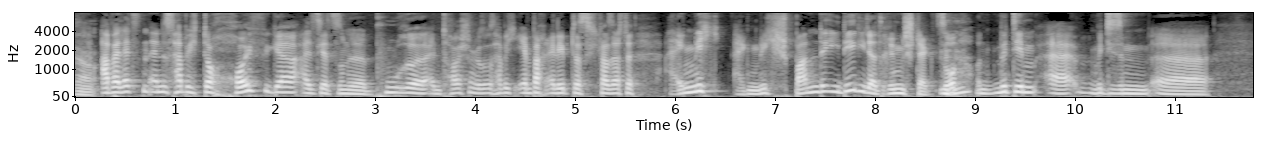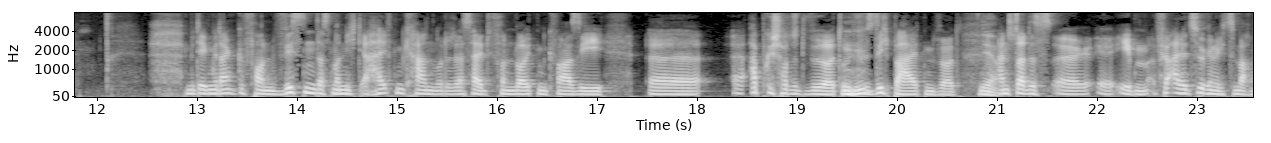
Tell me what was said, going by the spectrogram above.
Ja. Aber letzten Endes habe ich doch häufiger als jetzt so eine pure Enttäuschung oder sowas, habe ich einfach erlebt, dass ich quasi dachte, eigentlich, eigentlich spannende Idee, die da drin steckt. So. Mhm. Und mit dem, äh, mit diesem, äh, mit dem Gedanke von Wissen, das man nicht erhalten kann oder das halt von Leuten quasi äh, äh, abgeschottet wird und für sich behalten wird, Mhm. Ja. anstatt es äh, äh, eben für alle zugänglich zu machen.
